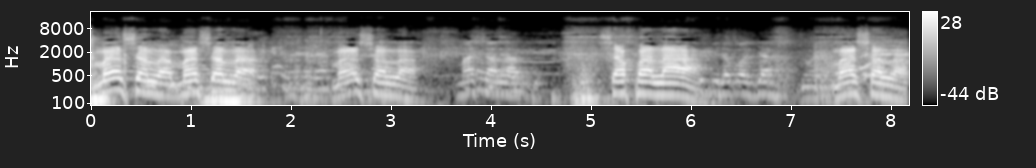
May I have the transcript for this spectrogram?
allah macha allah macha allah Mashallah. Shapala. Mashallah.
